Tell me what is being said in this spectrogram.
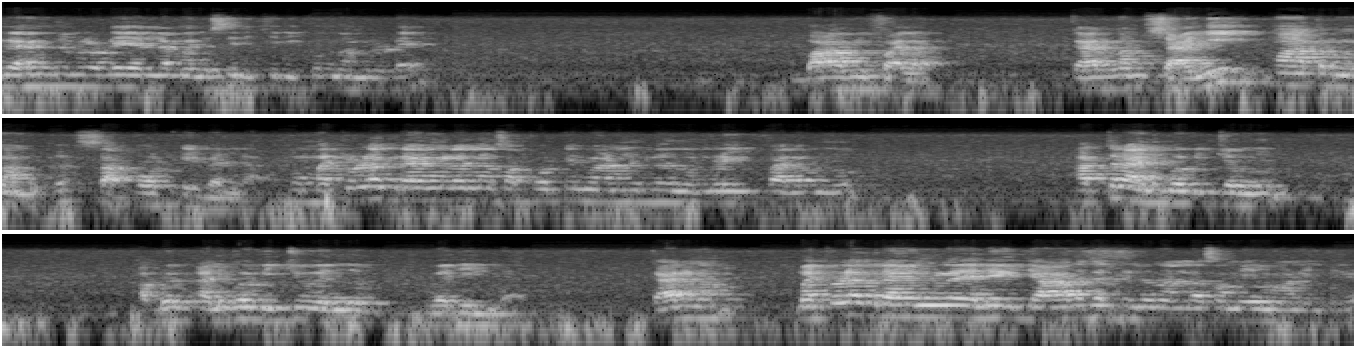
ഗ്രഹങ്ങളുടെ എല്ലാം അനുസരിച്ചിരിക്കും നമ്മളുടെ ഭാവി ഫലം. കാരണം ശനി മാത്രം നമുക്ക് സപ്പോർട്ടീവ് അല്ല. അപ്പം മറ്റുള്ള ഗ്രഹങ്ങളെല്ലാം സപ്പോർട്ടീവ് ആണെങ്കിൽ നമ്മൾ ഈ ഫലമൊന്നും അത്ര അനുഭവിച്ചൊന്നും അനുഭവിച്ചു എന്ന് വരില്ല. കാരണം മറ്റുള്ള ഗ്രഹങ്ങളെ അല്ലെങ്കിൽ ജാതകത്തിൽ നല്ല സമയമാണെങ്കിൽ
